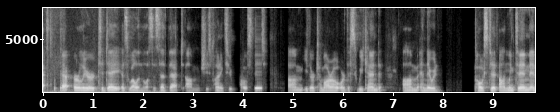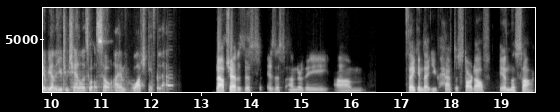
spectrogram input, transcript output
asked that earlier today as well, and Melissa said that um, she's planning to post it um, either tomorrow or this weekend, um, and they would post it on LinkedIn and it would be on the YouTube channel as well. So I am watching for that. Now, Chad, is this is this under the um thinking that you have to start off in the SOC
